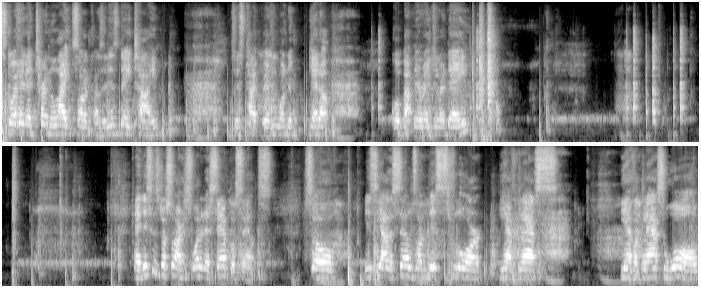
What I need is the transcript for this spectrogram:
Let's go ahead and turn the lights on because it is daytime. So it's time for everyone to get up, go about their regular day. And this is just our, one of the sample cells. So you see how the cells on this floor, you have glass, you have a glass wall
